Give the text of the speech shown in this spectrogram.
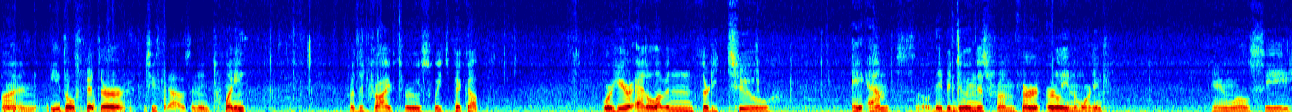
on Eid al-Fitr 2020 for the drive-through sweets pickup. We're here at 11:32 a.m. So they've been doing this from very early in the morning, and we'll see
